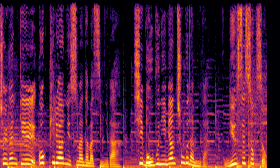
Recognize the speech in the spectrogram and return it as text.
출근길 꼭 필요한 뉴스만 담았습니다. 15분이면 충분합니다. 뉴스 속속.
